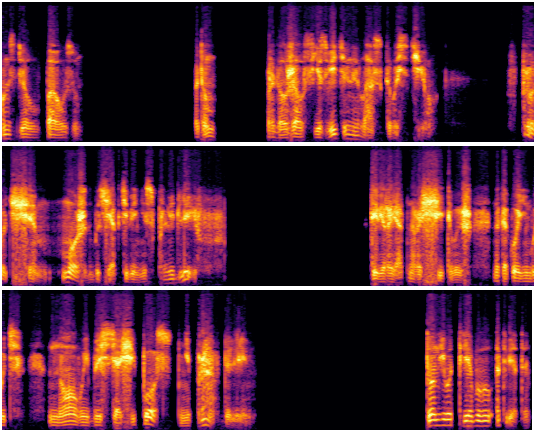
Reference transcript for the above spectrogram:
Он сделал паузу. Потом продолжал с язвительной ласковостью. Впрочем, может быть, я к тебе несправедлив. Ты, вероятно, рассчитываешь на какой-нибудь новый блестящий пост, не правда ли? Тон его требовал ответа.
